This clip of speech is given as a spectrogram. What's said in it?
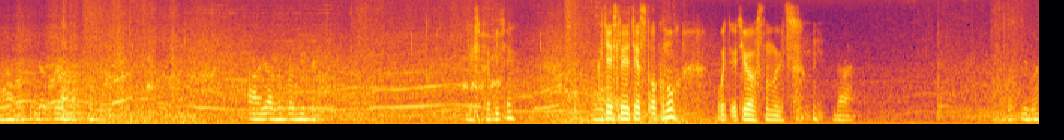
А, вот идет прямо. А, я уже пробитый. Пробитие? Хотя если я тебя столкну, у, у тебя восстановится. Да. Спасибо.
